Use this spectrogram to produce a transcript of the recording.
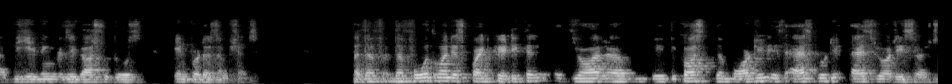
uh, behaving with regards to those input assumptions. Uh, the, the fourth one is quite critical. Your because the model is as good as your research.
